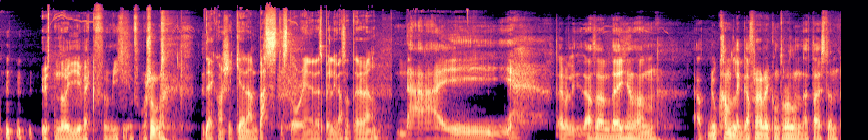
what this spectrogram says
uten å gi vekk for mye informasjon. Det er kanskje ikke den beste storyen i det spillet uansett, er det det? Nei Det er vel Altså, det er ikke en sånn ja, Du kan legge fra deg kontrollen etter en stund.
